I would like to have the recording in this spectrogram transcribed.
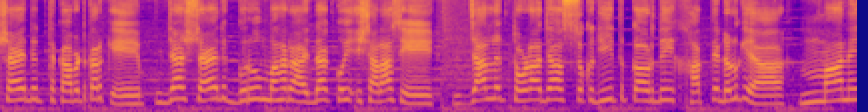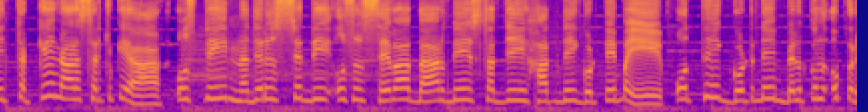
ਸ਼ਾਇਦ ਥਕਾਵਟ ਕਰਕੇ ਜਾਂ ਸ਼ਾਇਦ ਗੁਰੂ ਮਹਾਰਾਜ ਦਾ ਕੋਈ ਇਸ਼ਾਰਾ ਸੀ। ਜਲ ਥੋੜਾ ਜਿਹਾ ਸੁਖਜੀਤ ਕੌਰ ਦੇ ਹੱਥ ਤੇ ਡੁੱਲ ਗਿਆ, ਮਾਂ ਨੇ ਝਟਕੇ ਨਾਲ ਸਿਰ ਝੁਕਿਆ ਉਸ ਦੀ ਨਜ਼ਰ ਸਿੱਧੀ ਉਸ ਸੇਵਾਦਾਰ ਦੇ ਸੱਜੇ ਹੱਥ ਦੇ ਗੁੱਟੇ ਪਏ ਉੱਥੇ ਗੁੱਟ ਦੇ ਬਿਲਕੁਲ ਉੱਪਰ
